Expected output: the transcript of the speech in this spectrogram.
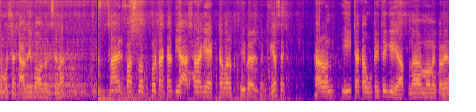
সমস্যা কাজে পাওয়া যাচ্ছে না। চার, পাঁচ লক্ষ টাকা দিয়ে আসার আগে একটা বার ভেবে আসবেন, ঠিক আছে? কারণ এই টাকা উঠাইতে গিয়ে আপনার মনে করেন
